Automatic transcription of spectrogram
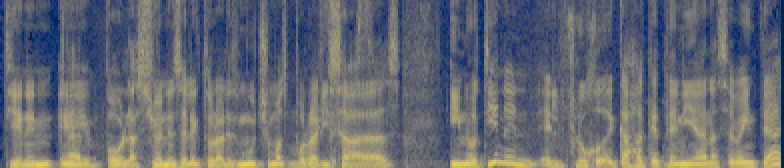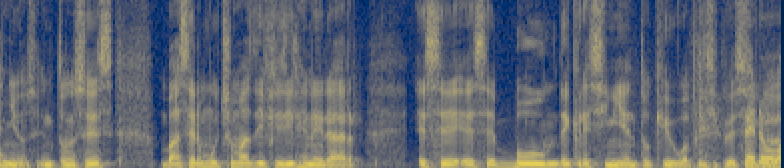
tienen eh, poblaciones electorales mucho más polarizadas y no tienen el flujo de caja que tenían hace 20 años. Entonces va a ser mucho más difícil generar ese, ese boom de crecimiento que hubo a principios de Pero siglo.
